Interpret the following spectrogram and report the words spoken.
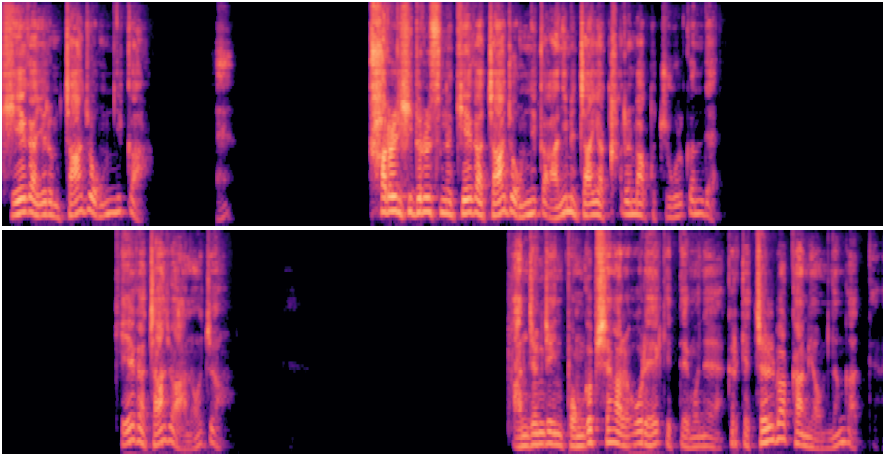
기회가 여러분 자주 옵니까? 예? 칼을 휘두를 수 있는 기회가 자주 옵니까? 아니면 자기가 칼을 맞고 죽을 건데 기회가 자주 안 오죠. 안정적인 봉급 생활을 오래 했기 때문에 그렇게 절박함이 없는 것 같아요.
